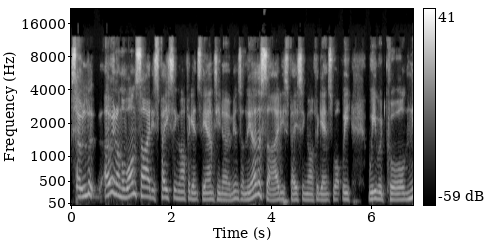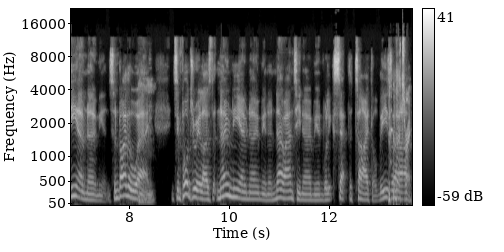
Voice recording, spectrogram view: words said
So look, Owen on the one side is facing off against the antinomians, on the other side he's facing off against what we we would call neonomians. And by the way, mm-hmm it's important to realize that no neonomian and no antinomian will accept the title. These are right.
